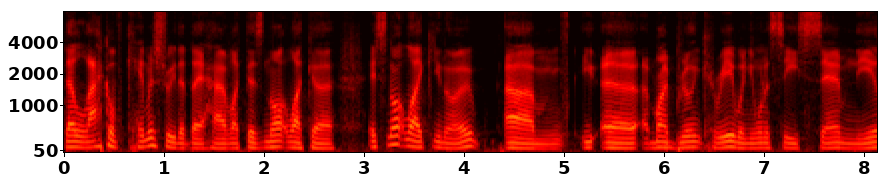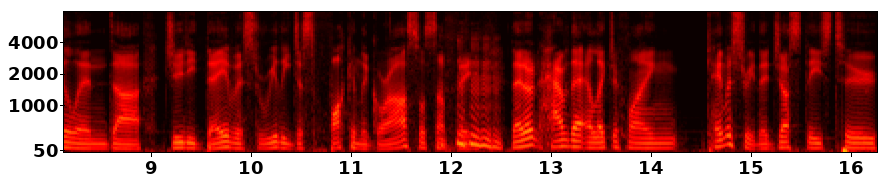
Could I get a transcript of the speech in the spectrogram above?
the lack of chemistry that they have, like, there's not like a. It's not like you know um, uh, my brilliant career when you want to see Sam Neill and uh, Judy Davis really just fuck in the grass or something. they don't have that electrifying chemistry. They're just these two.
